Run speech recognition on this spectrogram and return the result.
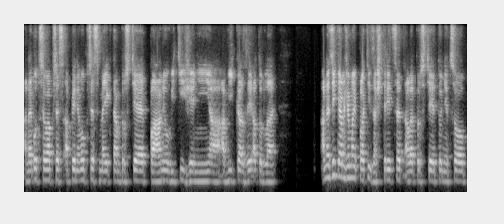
a nebo třeba přes API nebo přes Make tam prostě plánují vytížení a, a výkazy a tohle. A neříkám, že mají platit za 40, ale prostě je to něco,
